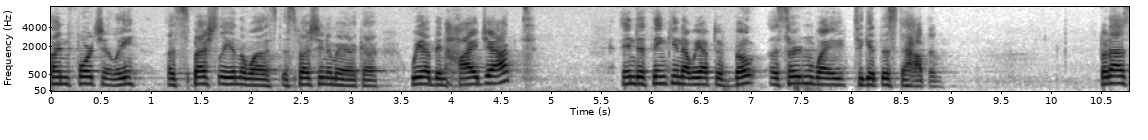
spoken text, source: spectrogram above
unfortunately, especially in the West, especially in America, we have been hijacked into thinking that we have to vote a certain way to get this to happen. But as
